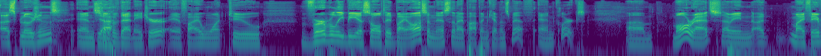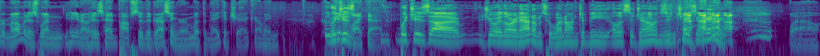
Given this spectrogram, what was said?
explosions and stuff Yeah. of that nature. If I want to verbally be assaulted by awesomeness, then I pop in Kevin Smith and Clerks. Um, Mallrats. I mean, I, my favorite moment is when you know his head pops through the dressing room with the naked chick. I mean, who Which didn't is- like that? Which is uh, Joey Lauren Adams, who went on to be Alyssa Jones in Chasing Amy, Wow,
